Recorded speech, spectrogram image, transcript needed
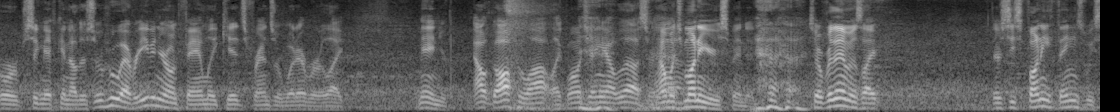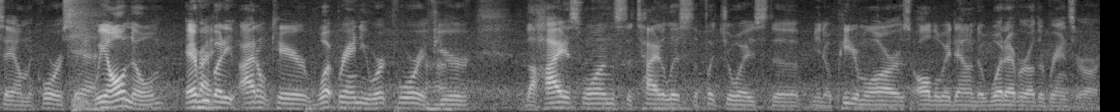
or significant others or whoever, even your own family, kids, friends, or whatever. Like, man, you're out golfing a lot. Like, why don't you hang out with us? Or how much money are you spending? so for them, it's like. There's these funny things we say on the course. Yeah. We all know them. Everybody, I don't care what brand you work for. If Uh-huh. you're the highest ones, the Titleists, the FootJoys, the you know Peter Millars, all the way down to whatever other brands there are.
